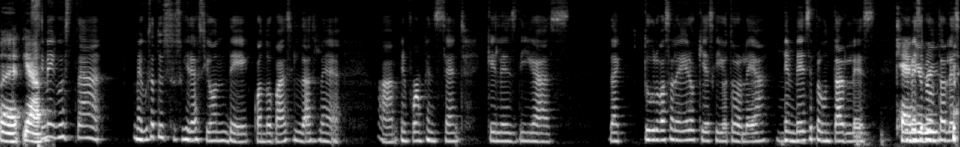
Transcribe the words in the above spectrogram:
But yeah. Sí me gusta, me gusta tu sugestión de cuando vas y das la um, informed consent, que les digas, like, tú lo vas a leer o quieres que yo te lo lea, en vez de preguntarles, en vez de preguntarles,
